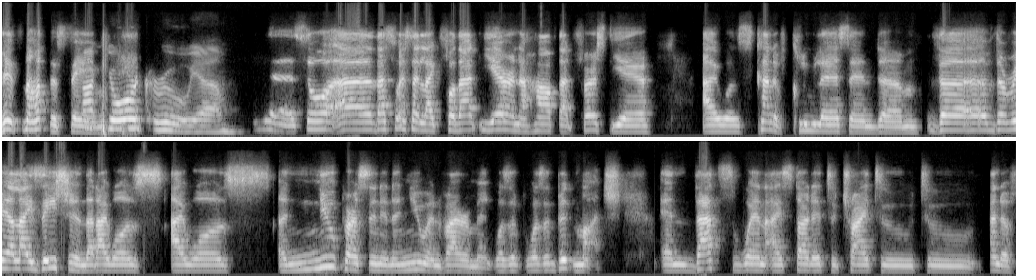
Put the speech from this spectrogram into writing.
it's not the same. Not your crew. Yeah. Yeah. So uh, that's why I said like for that year and a half, that first year, I was kind of clueless, and um, the the realization that I was I was a new person in a new environment was a, was a bit much. And that's when I started to try to to kind of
